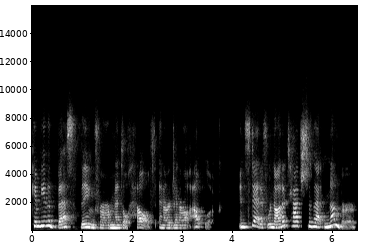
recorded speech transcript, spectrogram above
can be the best thing for our mental health and our general outlook. Instead, if we're not attached to that number,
